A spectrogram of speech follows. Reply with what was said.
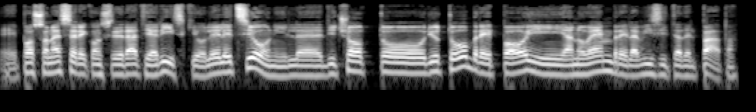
eh, possano essere considerati a rischio. Le elezioni il 18 di ottobre e poi a novembre la visita del Papa.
